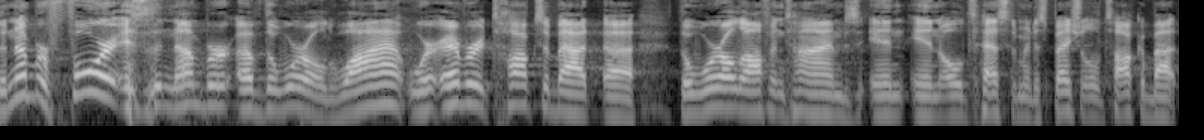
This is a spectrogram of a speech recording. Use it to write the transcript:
the number four is the number of the world. Why? Wherever it talks about uh, the world, oftentimes in, in Old Testament, especially, it'll talk about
